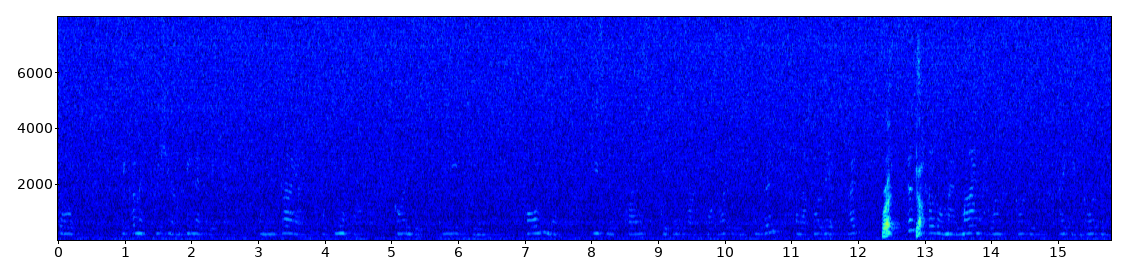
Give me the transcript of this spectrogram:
So become a Christian and think like this. When you die, I think about going to be in the home that Jesus Christ prepared for us in heaven, and I go there, right? right? Just Yeah. because of my mind, I want to go there, I can go there.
